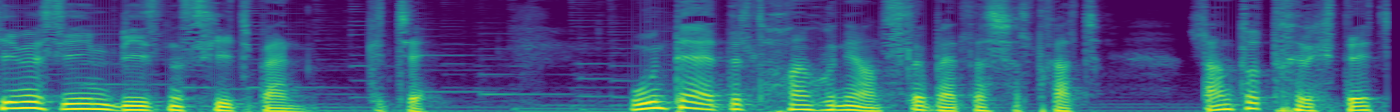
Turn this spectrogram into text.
Тиймээс ийм бизнес хийж байна гэжээ. Үүнтэй адил тухайн хүний онцлог байдлаас шалтгаалж лантуудах хэрэгтэй ч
